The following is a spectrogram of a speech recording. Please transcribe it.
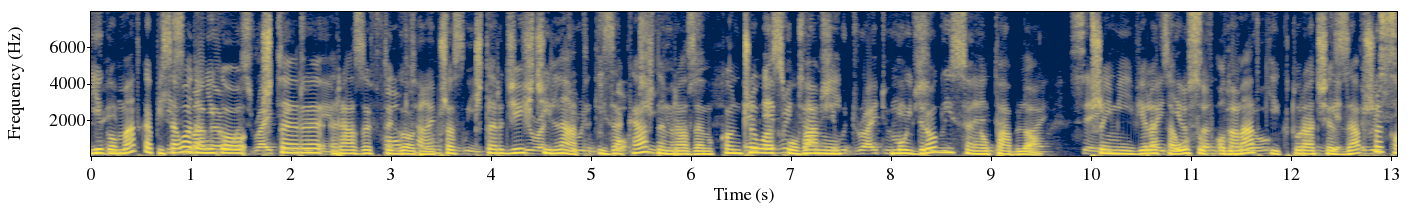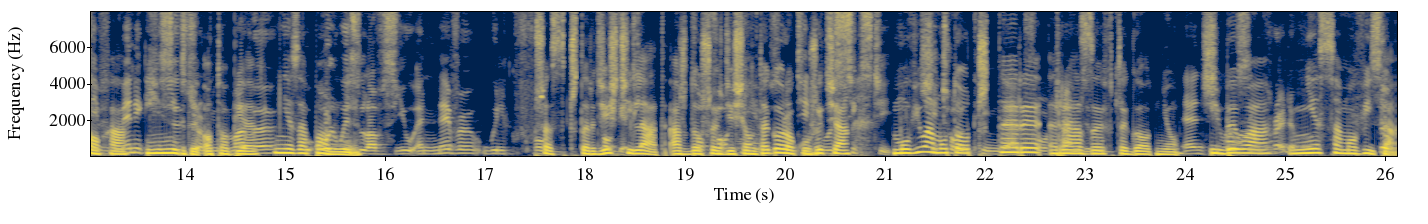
Jego matka pisała do niego cztery razy w tygodniu przez 40 lat i za każdym razem kończyła słowami: Mój drogi synu Pablo. Przyjmij wiele całusów od matki, która cię zawsze kocha i nigdy o tobie nie zapomni. Przez 40 lat, aż do 60 roku życia, mówiła mu to cztery razy w tygodniu i była niesamowita.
